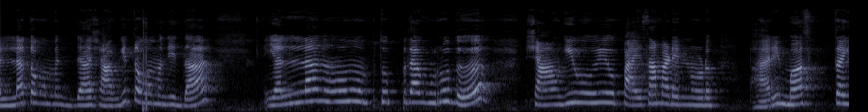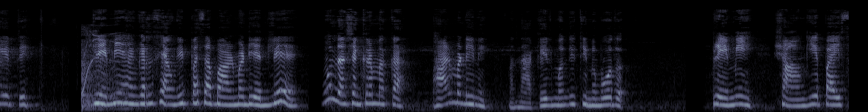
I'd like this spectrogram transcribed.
ಎಲ್ಲ ತೊಗೊಂಬಂದಿದ್ದ ಶಾವಿಗೆ ತೊಗೊಂಬಂದಿದ್ದ. ಎಲ್ಲನೂ ತುಪ್ಪದಾಗ ಹುರಿದು ಶಾವಿಗೆ ಪಾಯಸ ಮಾಡೇನಿ ನೋಡು. ಭಾರಿ ಮಸ್ತ್ ಆಗೈತಿ. ಪ್ರೇಮಿ ಹಂಗಾರೆ ಶಾವ್ಗಿ ಪಾಯಸ ಭಾಳ ಮಾಡಿ ಅನ್ಲಿ ಹ್ಞೂ ನಾ ಶಂಕ್ರಮ್ಮಕ್ಕ ಭಾಳ ಮಾಡೀನಿ. ಒಂದು ನಾಲ್ಕೈದು ಮಂದಿ ತಿನ್ಬೋದು. ಪ್ರೇಮಿ ಶಾವ್ಗಿ ಪಾಯಸ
